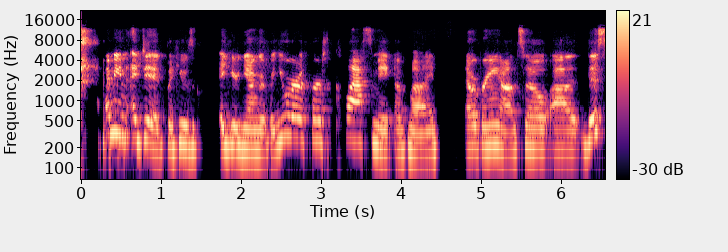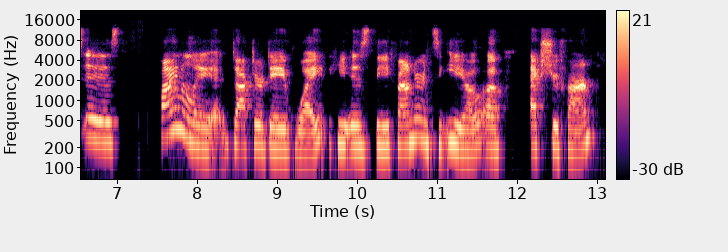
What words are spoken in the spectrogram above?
I mean, I did, but he was a year younger. But you were a first classmate of mine that we're bringing on. So uh, this is finally Dr. Dave White. He is the founder and CEO of Extrufarm.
